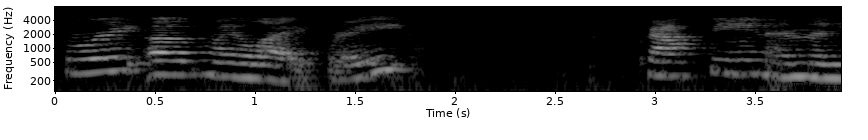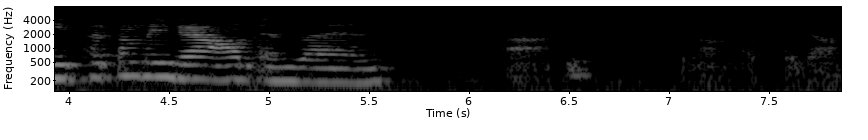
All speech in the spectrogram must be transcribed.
Story of my life, right? Crafting, and then you put something down, and then uh, oops, put it on upside down.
